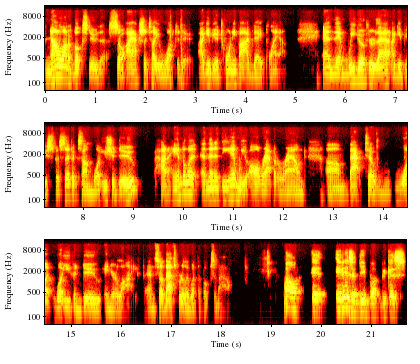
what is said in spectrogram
not a lot of books do this. So I actually tell you what to do. I give you a 25 day plan. And then we go through that. I give you specifics on what you should do, how to handle it, and then at the end we all wrap it around um, back to what what you can do in your life. And so that's really what the book's about. Well, it it is a deep book because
